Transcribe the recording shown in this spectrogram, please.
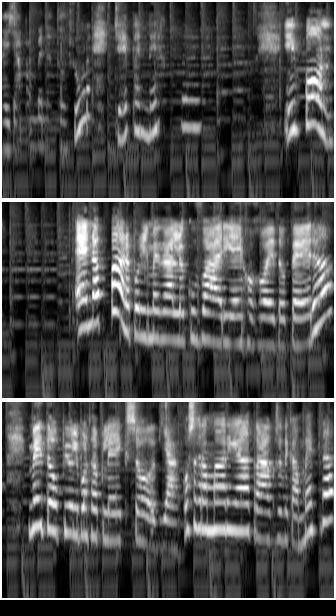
Για πάμε να το δούμε και επανέρχομαι. Λοιπόν, ένα πάρα πολύ μεγάλο κουβάρι έχω εγώ εδώ πέρα, με το οποίο λοιπόν θα πλέξω 200 γραμμάρια, 310 μέτρα,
